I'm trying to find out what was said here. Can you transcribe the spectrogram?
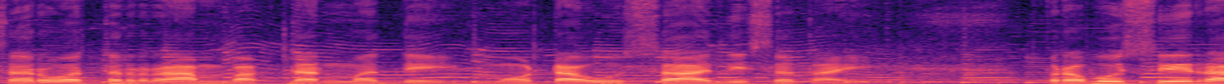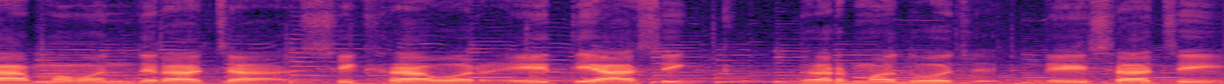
सर्वत्र राम भक्तांमध्ये मोठा उत्साह दिसत आहे. प्रभू श्रीराम मंदिराच्या शिखरावर ऐतिहासिक धर्मध्वज देशाचे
